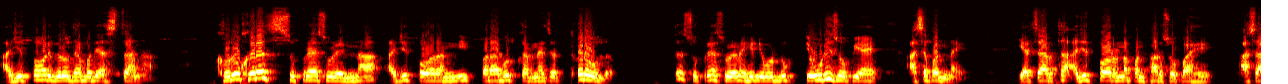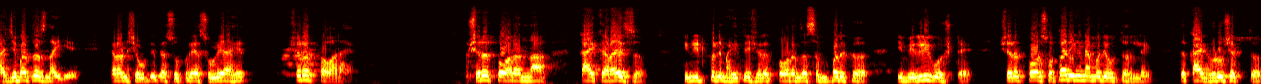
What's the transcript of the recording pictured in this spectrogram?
अजित पवार विरोधामध्ये असताना खरोखरच सुप्रिया सुळेंना अजित पवारांनी पराभूत करण्याचं ठरवलं तर सुप्रिया सुळेंना ही निवडणूक तेवढी सोपी आहे असं पण नाही. याचा अर्थ अजित पवारांना पण फार सोपं आहे. असं अजिबातच नाहीये. कारण शेवटी त्या सुप्रिया सुळे आहेत शरद पवार आहेत. शरद पवारांना काय करायचं हे नीटपणे माहिती आहे. शरद पवारांचा संपर्क ही वेगळी गोष्ट आहे. शरद पवार स्वतः रिंगणामध्ये उतरले तर काय घडू शकतं?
